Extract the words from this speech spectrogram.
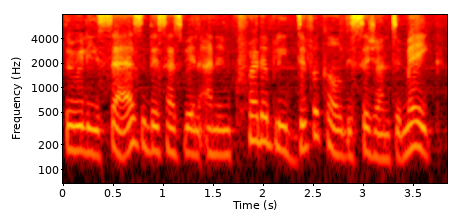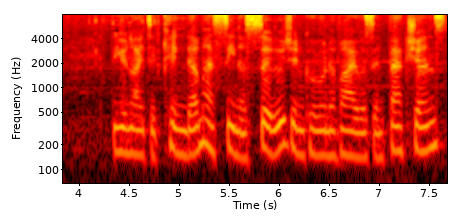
The release says this has been an incredibly difficult decision to make. The United Kingdom has seen a surge in coronavirus infections,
